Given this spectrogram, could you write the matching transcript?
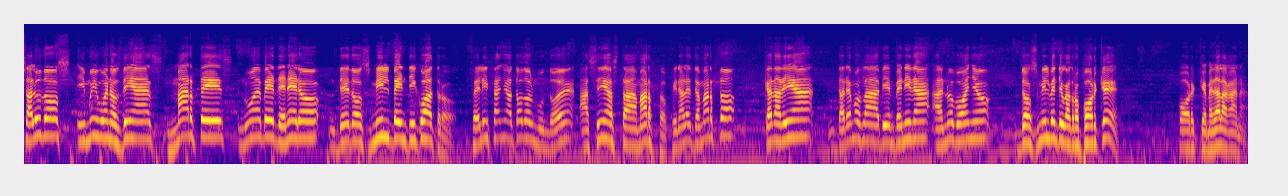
Saludos y muy buenos días. Martes 9 de enero de 2024. Feliz año a todo el mundo, ¿eh? Así hasta marzo, finales de marzo. Cada día daremos la bienvenida al nuevo año 2024. ¿Por qué? Porque me da la gana.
